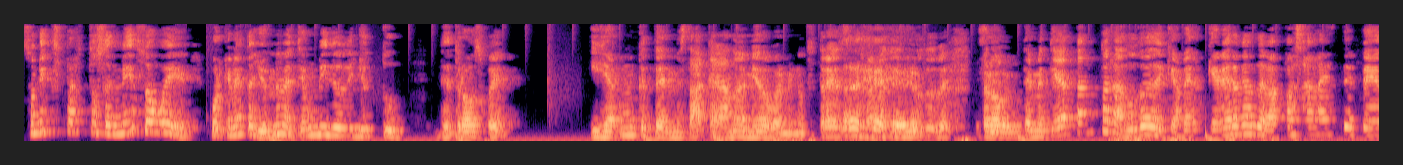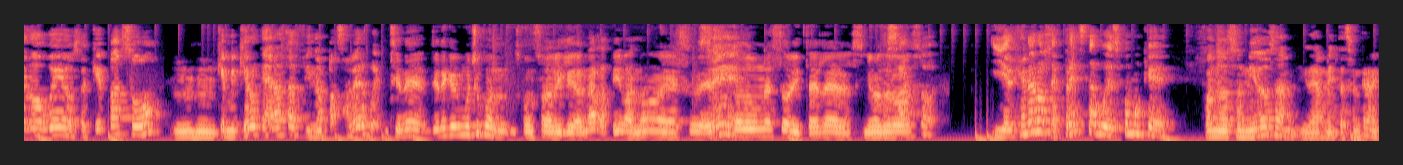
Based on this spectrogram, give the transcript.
son expertos en eso, güey. Porque neta, yo me metí a un video de YouTube de Dross, güey. Y ya como que te, me estaba cagando de miedo, güey, minuto 3, minutos, güey. Pero Sí. te metía tanto en la duda de que, a ver, ¿qué vergas le va a pasar a este pedo, güey? O sea, ¿qué pasó? Que me quiero quedar hasta el final para saber, güey. Tiene, tiene que ver mucho con, con su habilidad narrativa, ¿no? Es, todo un storyteller, el señor Dross. Exacto. Y el género se presta, güey. Es como que con los sonidos de ambientación que me.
